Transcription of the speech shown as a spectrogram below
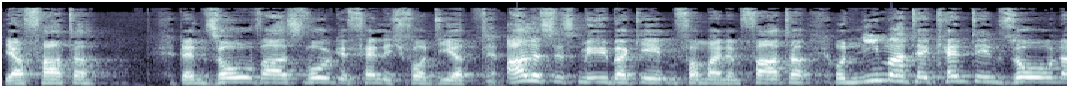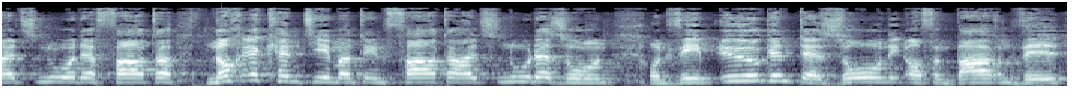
Ja, Vater, denn so war es wohlgefällig vor dir. Alles ist mir übergeben von meinem Vater, und niemand erkennt den Sohn als nur der Vater, noch erkennt jemand den Vater als nur der Sohn, und wem irgend der Sohn ihn offenbaren will.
